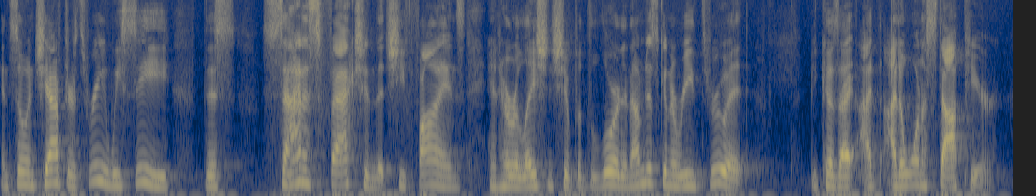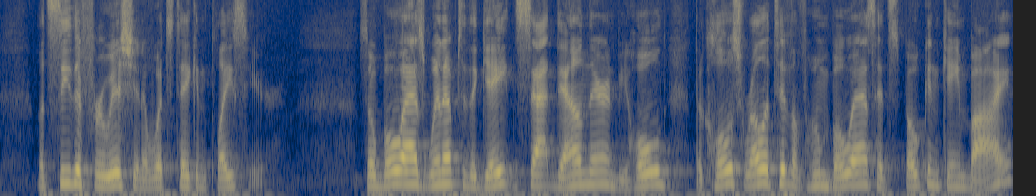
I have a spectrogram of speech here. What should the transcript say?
And so in chapter 3, we see this satisfaction that she finds in her relationship with the Lord. And I'm just going to read through it because I, I, I don't want to stop here. Let's see the fruition of what's taken place here. So Boaz went up to the gate and sat down there, and behold, the close relative of whom Boaz had spoken came by.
